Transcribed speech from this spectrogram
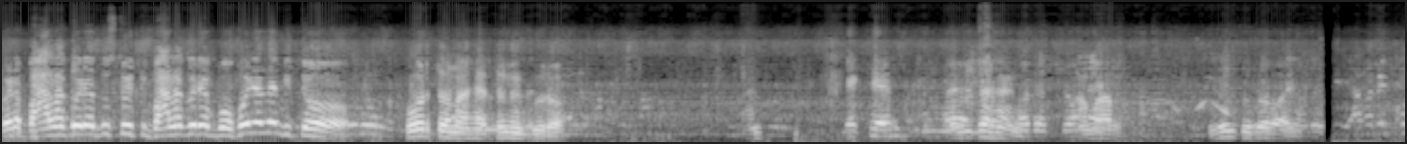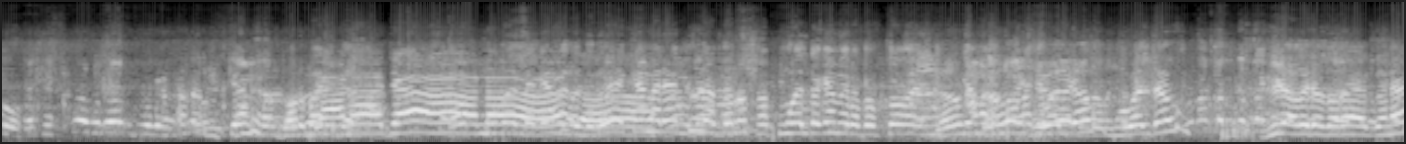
বেটা বালা করে দুষ্ট একটু বালা করে বফরে যাবি তো। করতো না হ্যাঁ তুমি ঘুরো। দেখেন আমার মিন্টু ভাই। মোবাইল দাও দাও ভিডিও ভিডিও একজনে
